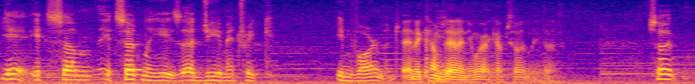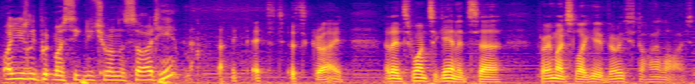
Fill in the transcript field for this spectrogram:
yeah, it's um, it certainly is a geometric environment. and it comes out in your work, absolutely does. So I usually put my signature on the side here. I think that's just great. And it's once again, it's uh, Very much like you, very stylised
